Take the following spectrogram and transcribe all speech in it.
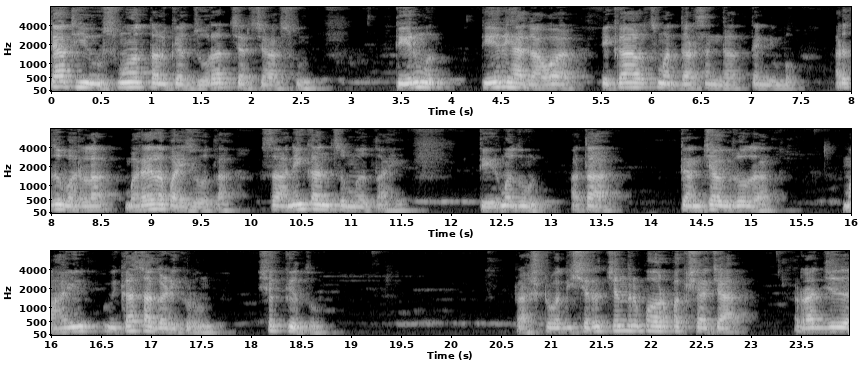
त्यात ही उस्मानाबाद तालुक्यात जोरात चर्चा असून तेर म तेर ह्या गावा एकाच मतदारसंघात त्यांनी ब- अर्ज भरला भरायला पाहिजे होता असं अनेकांचं मत आहे. तेरमधून आता त्यांच्या विरोधात महाविकास आघाडीकडून शक्यतो राष्ट्रवादी शरदचंद्र पवार पक्षाच्या राज्य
